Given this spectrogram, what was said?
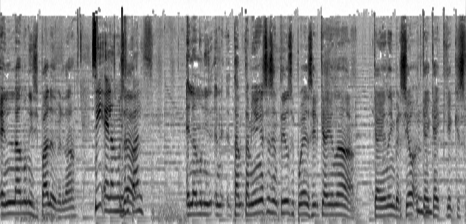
en las municipales, ¿verdad? Sí, en las O sea, municipales. En las muni- en- tam- también en ese sentido se puede decir que hay una que hay una inversión, que, Ujú. que- que- que es,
